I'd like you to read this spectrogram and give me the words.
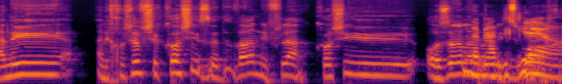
אני, אני חושב שקושי זה דבר נפלא, קושי עוזר לנו לצמוח. זה מאתגר.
